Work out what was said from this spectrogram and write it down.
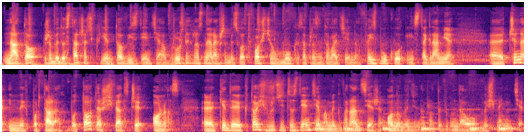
na to, żeby dostarczać klientowi zdjęcia w różnych rozmiarach, żeby z łatwością mógł zaprezentować je na Facebooku, Instagramie e, czy na innych portalach, bo to też świadczy o nas. E, Kiedy ktoś wrzuci to zdjęcie, mamy gwarancję, że ono będzie naprawdę wyglądało wyśmienicie.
